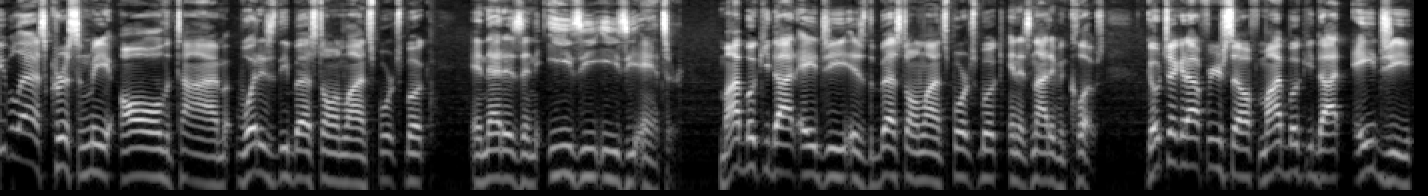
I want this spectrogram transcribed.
People ask Chris and me all the time, what is the best online sports book? And that is an easy, easy answer. MyBookie.ag is the best online sports book, and it's not even close. Go check it out for yourself. MyBookie.ag.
